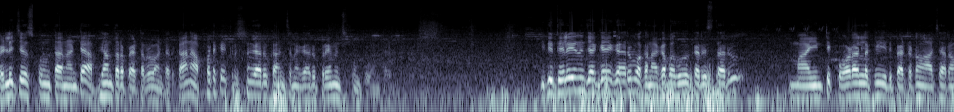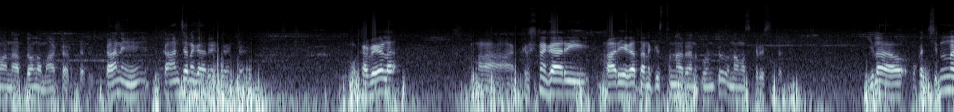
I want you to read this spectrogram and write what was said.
పెళ్ళి చేసుకుంటానంటే అభ్యంతర పెట్టరు అంటారు. కానీ అప్పటికే కృష్ణ గారు కాంచన గారు ప్రేమించుకుంటూ ఉంటారు. ఇది తెలియని జగ్గయ్య గారు ఒక నగ బహుకరిస్తారు. మా ఇంటి కోడళ్ళకి ఇది పెట్టడం ఆచారం అన్న అర్థంలో మాట్లాడతారు. కానీ కాంచన గారు ఏంటంటే ఒకవేళ మన కృష్ణ గారి భార్యగా తనకిస్తున్నారు అనుకుంటూ నమస్కరిస్తారు. ఇలా ఒక చిన్న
